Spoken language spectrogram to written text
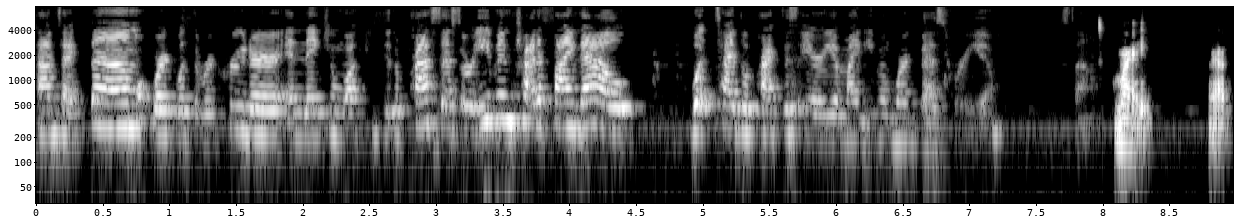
Contact them, work with the recruiter, and they can walk you through the process or even try to find out what type of practice area might even work best for you. So. Right. Yep.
